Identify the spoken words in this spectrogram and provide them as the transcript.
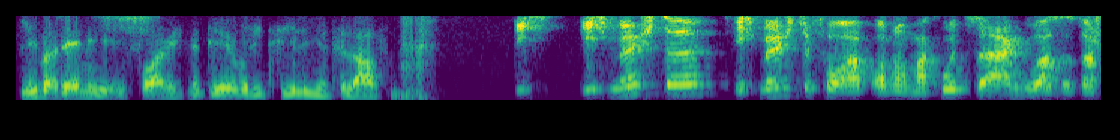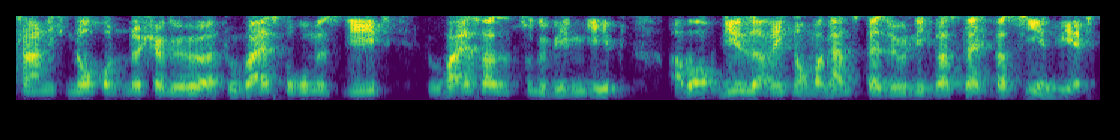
Lieber Danny, ich freue mich mit dir über die Ziellinie zu laufen. Ich, ich möchte, ich möchte vorab auch noch mal kurz sagen, du hast es wahrscheinlich noch und nöcher gehört. Du weißt, worum es geht. Du weißt, was es zu gewinnen gibt. Aber auch dir sage ich noch mal ganz persönlich, was gleich passieren wird.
